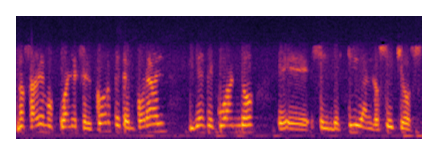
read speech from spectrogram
no sabemos cuál es el corte temporal y desde cuándo eh, se investigan los hechos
